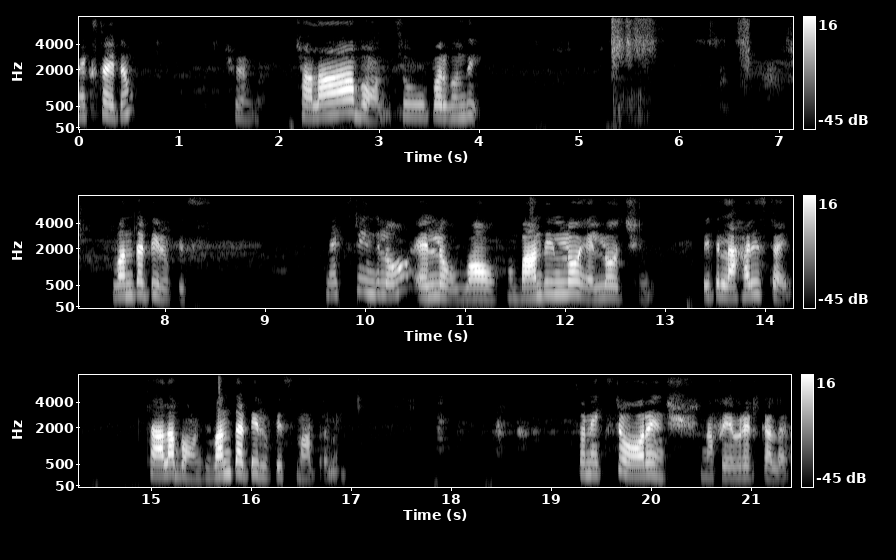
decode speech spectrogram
నెక్స్ట్ ఐటమ్. చూడండి. చాలా బాగుంది. సూపర్గా ఉంది. One thirty rupees. నెక్స్ట్ ఇందులో ఎల్లో. వావ్. బాందినిలో ఎల్లో వచ్చింది. With Lahari style. చాలా బాగుంది. వన్ థర్టీ రూపీస్ మాత్రమే. So next orange. నా ఫేవరెట్ కలర్.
